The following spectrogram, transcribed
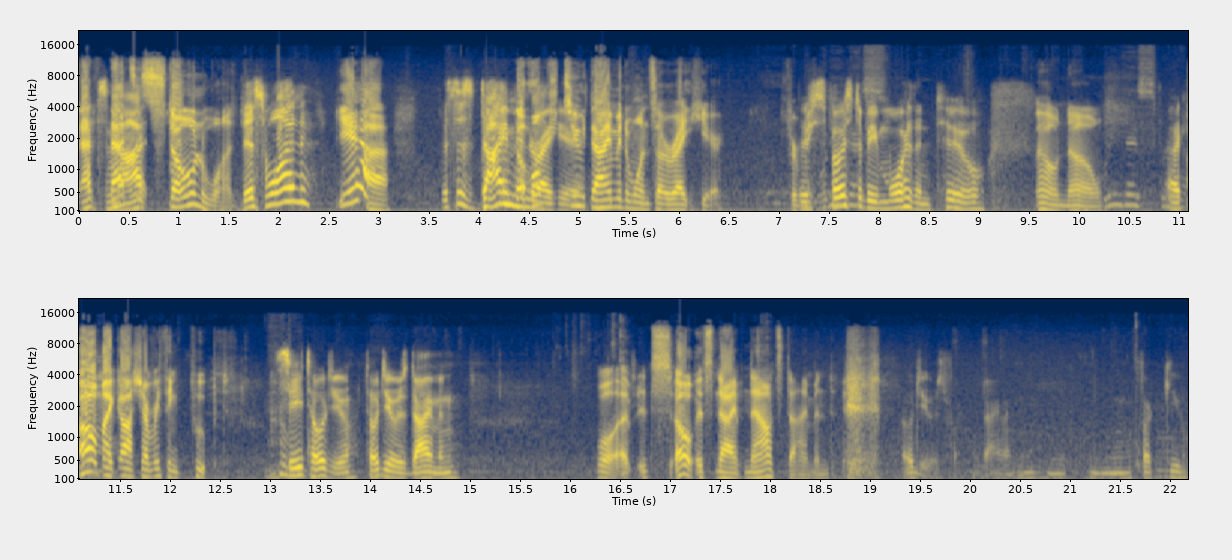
That's It's that's not- a stone one. This one? Yeah, This is diamond only right here. two diamond ones are right here. For There's me. supposed to be more than two. Oh no. What are you guys Okay. Oh my gosh! Everything pooped. See, told you. Told you it was diamond. Well, uh, it's oh, it's di- now it's diamond. Told you it was fucking diamond. Mm, Fuck you.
